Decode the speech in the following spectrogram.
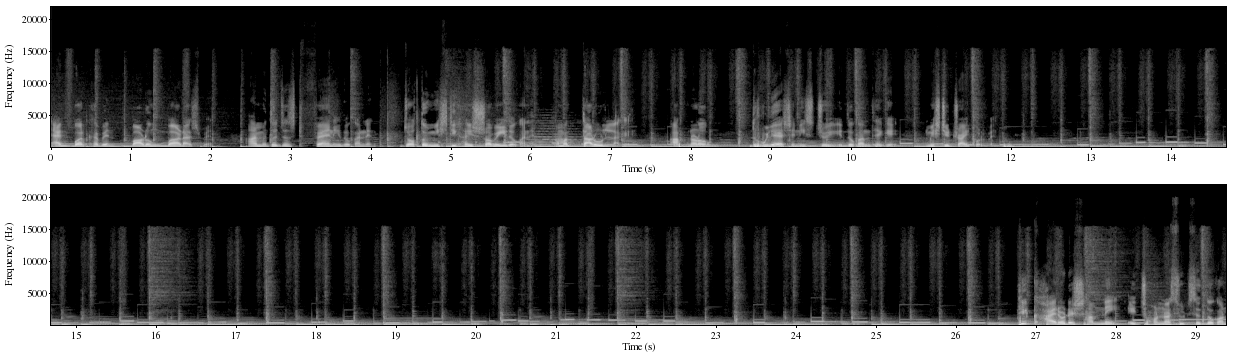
একবার খাবেন, বারংবার আসবেন। আমি তো জাস্ট ফ্যান এই দোকানের। যত মিষ্টি খাই সব এই দোকানে আমার দারুণ লাগে। আপনারাও ধুবুলে এসে নিশ্চয়ই এই দোকান থেকে মিষ্টি ট্রাই করবেন। ঠিক হাই রোডের সামনেই এই ঝর্ণা সুইটসের দোকান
